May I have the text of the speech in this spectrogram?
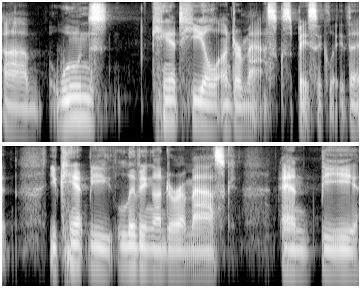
um, wounds can't heal under masks. Basically, that you can't be living under a mask and be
